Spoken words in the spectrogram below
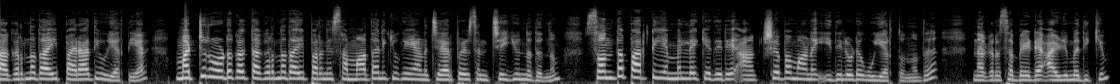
തകർന്നതായി പരാതി ഉയർത്തിയാൽ മറ്റു റോഡുകൾ തകർന്നതായി പറഞ്ഞ് സമാധാനിക്കുകയാണ് ചെയർപേഴ്സൺ ചെയ്യുന്നതെന്നും സ്വന്തം പാർട്ടി എം എൽ എക്കെതിരെ ആക്ഷേപമാണ് ഇതിലൂടെ ഉയർത്തുന്നത്. നഗരസഭയുടെ അഴിമതിക്കും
